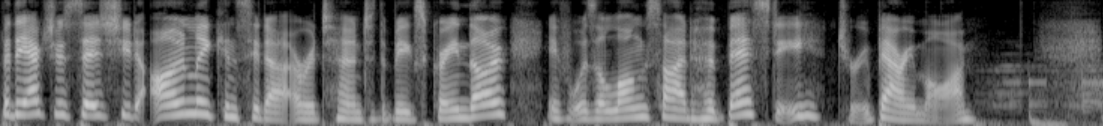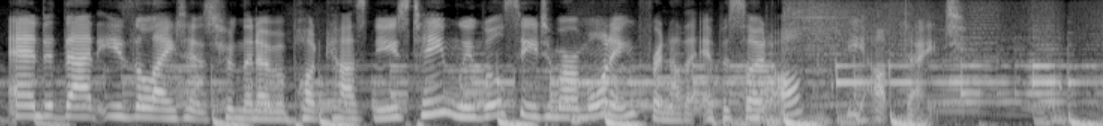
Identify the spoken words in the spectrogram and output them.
But the actress says she'd only consider a return to the big screen, though, if it was alongside her bestie, Drew Barrymore. And that is the latest from the Nova Podcast News team. We will see you tomorrow morning for another episode of The Update.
